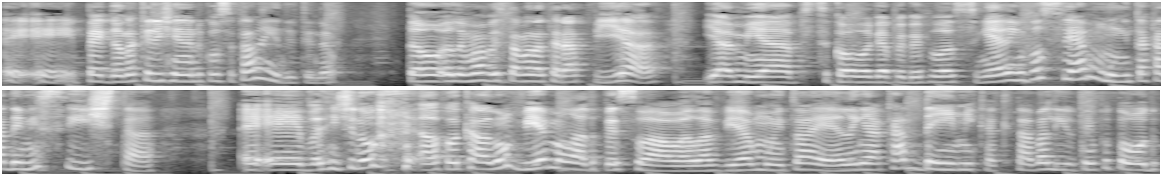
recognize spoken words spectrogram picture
é, é, pegando aquele gênero que você tá lendo, entendeu? Então, eu lembro uma vez que estava na terapia e a minha psicóloga pegou e falou assim: Ellen, você é muito academicista. É, é, a gente não. Ela falou que ela não via meu lado pessoal, ela via muito a Ellen acadêmica, que tava ali o tempo todo.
